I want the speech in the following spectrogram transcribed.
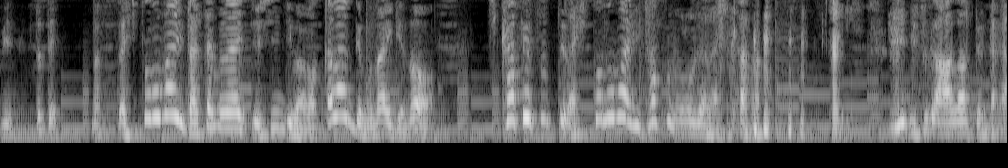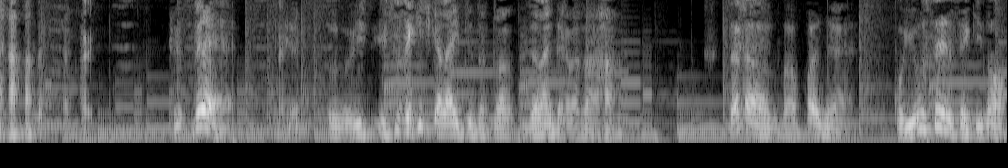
みだって、まあ、人の前に立ちたくないっていう心理は分からんでもないけど、地下鉄ってのは人の前に立つものじゃないですか。はい。椅子が上がってんだから。はい。で、はいうん、椅椅子席しかないって言うんだったじゃないんだからさ。だから、やっぱりね、こう優先席の、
